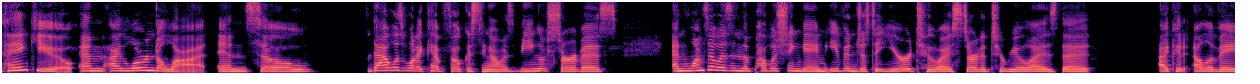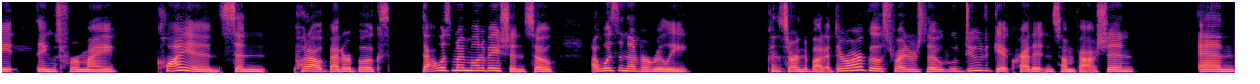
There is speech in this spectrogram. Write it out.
Thank you. And I learned a lot. And so that was what I kept focusing on was being of service. And once I was in the publishing game, even just a year or two, I started to realize that I could elevate things for my clients and put out better books. That was my motivation. So I wasn't ever really concerned about it. There are ghostwriters, though, who do get credit in some fashion and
